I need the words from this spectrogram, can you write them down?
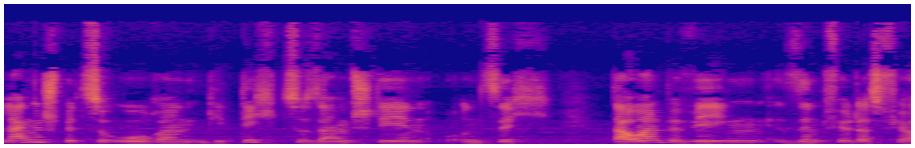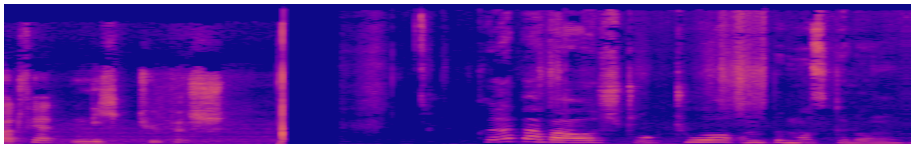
Lange spitze Ohren, die dicht zusammenstehen und sich dauernd bewegen, sind für das Fjordpferd nicht typisch. Körperbau, Struktur und Bemuskelung.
